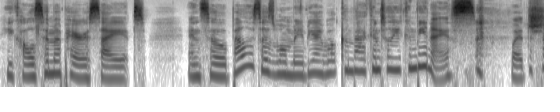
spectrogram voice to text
He calls him a parasite. And so Bella says, Well, maybe I won't come back until you can be nice, which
